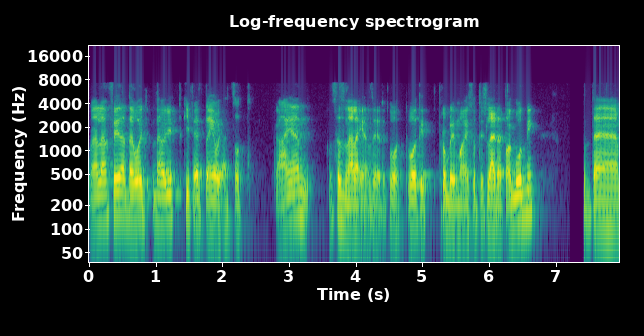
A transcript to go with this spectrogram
ellenfél, de hogy, de hogy itt kifejezetten jól játszott Ryan. A szezon elején azért volt, volt itt probléma, és ott is lehetett aggódni, de,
